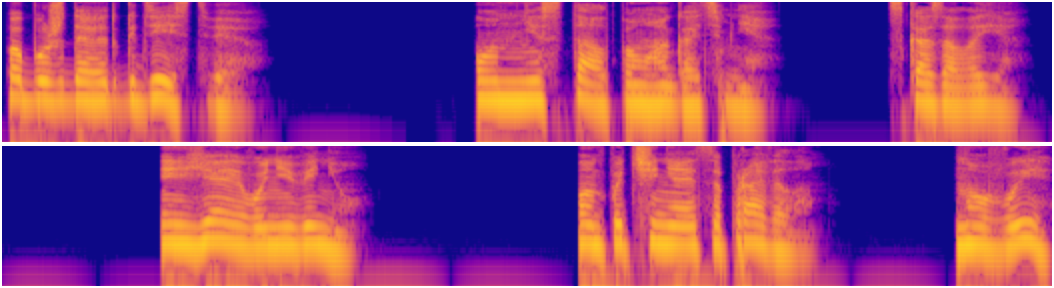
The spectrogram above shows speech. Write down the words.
побуждают к действию. «Он не стал помогать мне», — сказала я. «И я его не виню. Он подчиняется правилам. Но вы,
